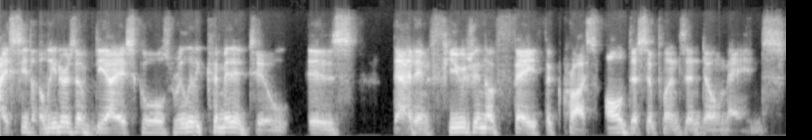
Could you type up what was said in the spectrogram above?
I see the leaders of DIA schools really committed to is that infusion of faith across all disciplines and domains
